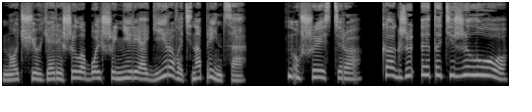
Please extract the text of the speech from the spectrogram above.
Ночью я решила больше не реагировать на принца. Ну, шестеро, как же это тяжело!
